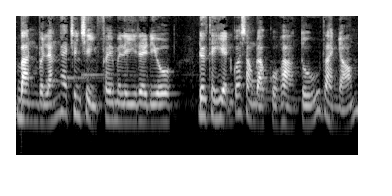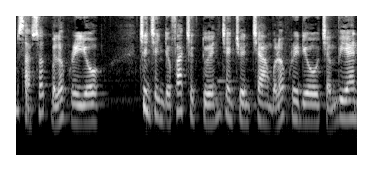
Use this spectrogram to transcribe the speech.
Bạn vừa lắng nghe chương trình Family Radio được thể hiện qua dòng đọc của Hoàng Tú và nhóm sản xuất Blog Radio. Chương trình được phát trực tuyến trên chuyên trang blogradio.vn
